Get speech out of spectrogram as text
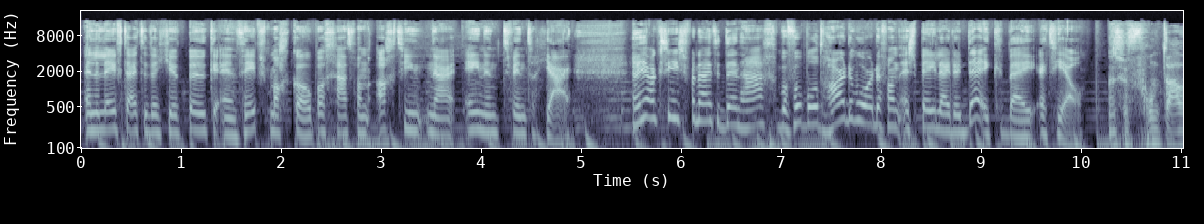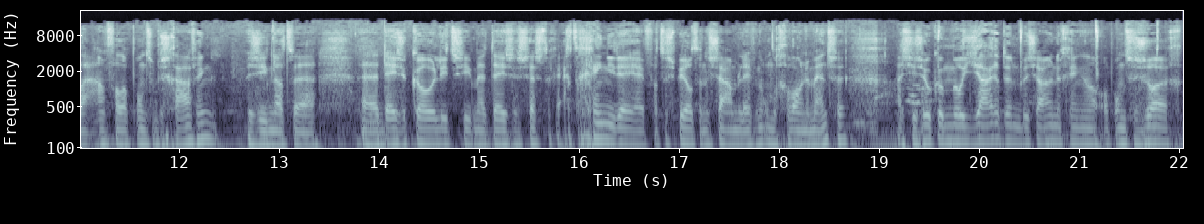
En de leeftijd dat je peuken en vapes mag kopen gaat van 18 naar 21 jaar. Reacties vanuit Den Haag. Bijvoorbeeld harde woorden van SP-leider Dijk bij RTL. Dat is een frontale aanval op onze beschaving. We zien dat uh, uh, deze coalitie met D66 echt geen idee heeft wat er speelt in de samenleving onder gewone mensen. Als je zulke miljarden bezuinigingen op onze zorg,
